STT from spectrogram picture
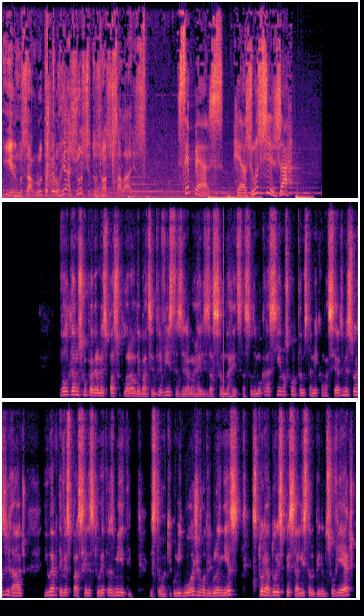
e irmos à luta pelo reajuste dos nossos salários. CPERS, reajuste já! Voltamos com o programa Espaço Plural Debates e Entrevistas. Ele é uma realização da Rede Estação Democracia. Nós contamos também com uma série de emissoras de rádio e web TVs parceiras que o retransmitem. Estão aqui comigo hoje Rodrigo Lanhês, historiador especialista no período soviético,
